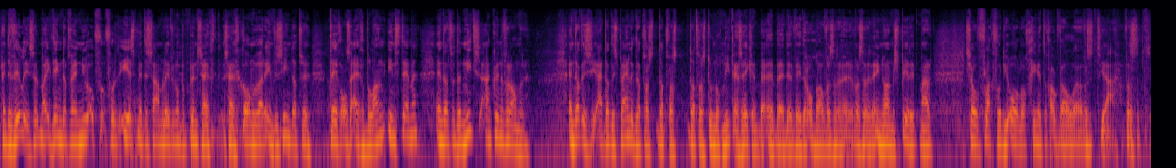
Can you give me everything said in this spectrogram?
Hè, De wil is er, maar ik denk dat wij nu ook voor het eerst met de samenleving op een punt zijn, zijn gekomen waarin we zien dat we tegen ons eigen belang instemmen en dat we er niets aan kunnen veranderen. En dat is, ja, dat is pijnlijk. Dat was, dat, was, dat was toen nog niet. En zeker bij, eh, de wederopbouw was er, was er een enorme spirit. Maar zo vlak voor die oorlog ging het toch ook wel. eh, was, het, ja, was het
